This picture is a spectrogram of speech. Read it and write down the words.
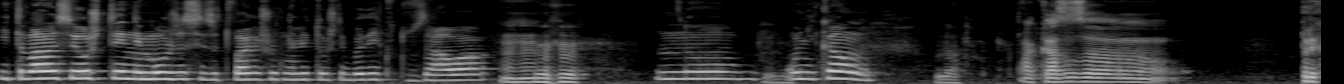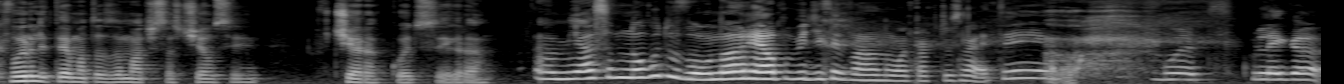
И това все още не може да се затваря, защото нали, то ще бъде и като зала. Мгм. Но уникално. Да. А каза за... Прехвърли темата за матча с Челси вчера, който се игра. Ами аз съм много доволна. Реал победиха 2 на 0, както знаете. Моят колега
